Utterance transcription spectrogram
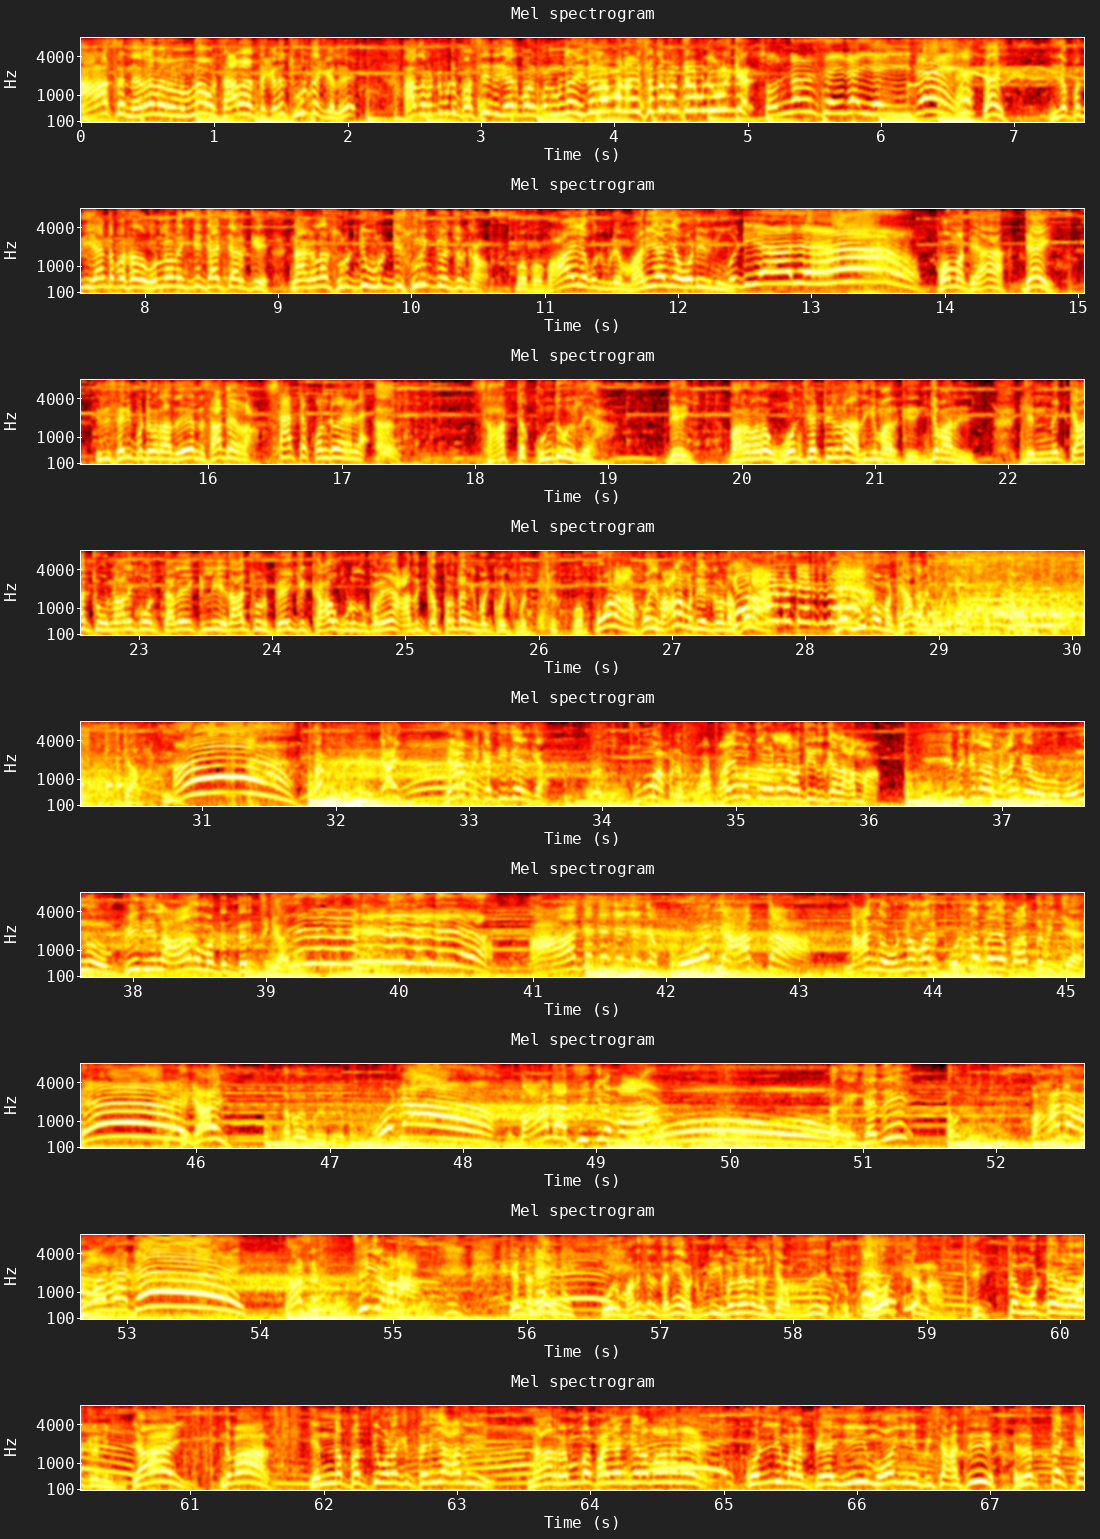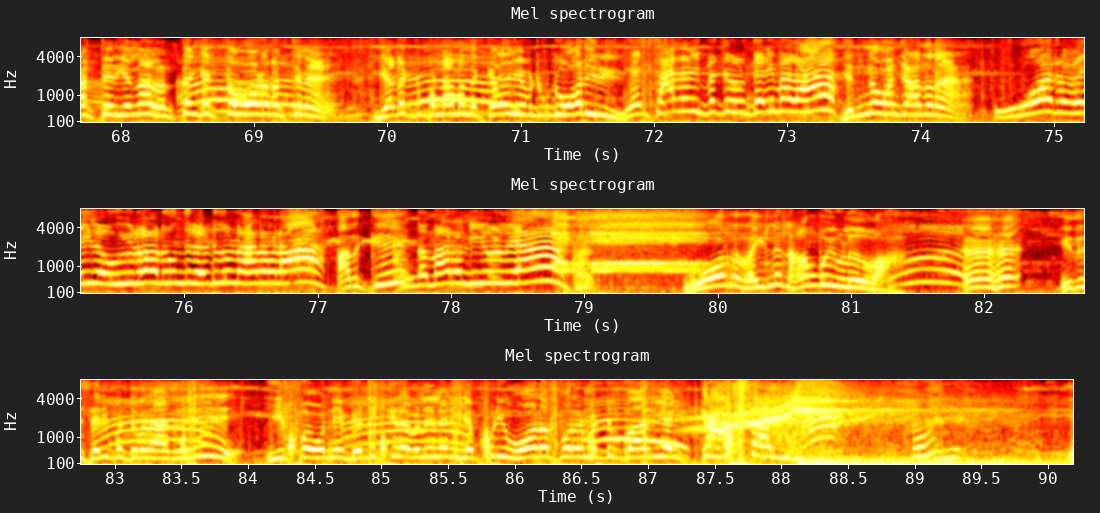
ஆசை நிறைவேறணும்னா ஒரு சாராத்த கேளு சுருட்ட கேளு அதை விட்டு விட்டு ஃபர்ஸ்ட் நைட் ஏற்பாடு பண்ணணும்னா இதெல்லாம் நாங்க சட்டம் பண்ணி தர முடியும் உனக்கு? சொன்னதை செய்தா ஏ இதே? ஏய் இத பத்தி ஏன்டா பேசாத? உன்னோட இங்கே ஜாஸ்தியா இருக்கு. நாங்கெல்லாம் சுருட்டி உருட்டி சுருக்கி வச்சிருக்கோம். போ, போ, வாயில கொஞ்சம் மரியாதையா ஓடிரு நீ. முடியாது. போக மாட்டியா? டேய் இது சரிப்பட்டு வராது. என்ன சாட்டேறா சாட்டை கொண்டு வரல. சாட்டை கொண்டு வரலையா? டேய் வர வர ஓன் சேட்டில அதிகமா இருக்கு. இங்க பாரு. என்னைக்காச்சும் ஒரு நாளைக்கு உன் தலையை கிள்ளி ஏதாச்சும் ஒரு பேய்க்கு காவு கொடுக்க போறேன். அதுக்கப்புறம் தான் நீ போடா போய் வாழ மாட்டேன் எடுத்து போடா. மட்டும் நீ போக மாட்டியா? ஏன் அப்படி கத்திக்கிட்டே இருக்க? சும்மா அப்படி ப- பயமுத்துற வேலையெல்லாம் வச்சுக்கிட்டு இருக்காத ஆமா. இதுக்கெல்லாம் நாங்க ஒன்னும் பீதியெல்லாம் ஆக மாட்டோம் தெரிஞ்சுக்க போடி ஆத்தா. நாங்க உன்ன மாதிரி கொல்ல பைய பார்த்தவங்க. வாடா சீக்கிரமா. எது? ராசா, சீக்கிரம் வாடா. ஒரு மனுஷன் தனியா விட்டு இவ்வளவு நேரம் கழிச்சா வருது போட்டனா திட்டம் போட்டே வேலை பார்க்கற நீ. ஏய் இந்த பார் என்ன பத்தி உனக்கு தெரியாது. நான் ரொம்ப பயங்கரமானவன். கொல்லிமலை பேயி மோகினி பிசாசு ரத்த காட்டேரி எல்லாம் ரத்தம் கக்க ஓட வச்சவன். எடக்கு பண்ணாம அந்த கிளைய விட்டு விட்டு ஓடிரு. என் சாதனை பத்தி உனக்கு தெரியுமாடா? என்ன உன் சாதனை? ஓடுற ரயில உயிரோடு வந்து ரெண்டு துண்டு ஆனவடா. அதுக்கு? இந்த மாதிரி நீ விழுவியா ஓடுற ரயில்ல நான் போய் விழுவா ஆஹா, இது சரிப்பட்டு வராது. இப்ப உன்னை வெளுக்கிற வெளியில நீ எப்படி ஓட போற மட்டும் பாரு என் காத்தாயி.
